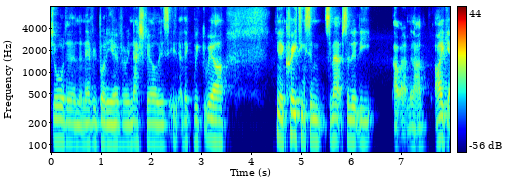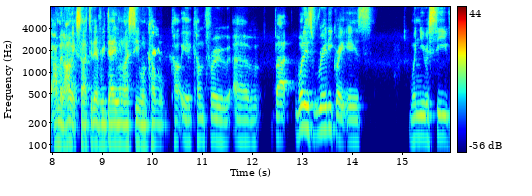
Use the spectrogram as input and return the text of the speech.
Jordan and everybody over in Nashville is, is I think we, we are, you know, creating some some absolutely I mean, I, I get. I mean, I'm excited every day when I see one come come, you know, come through. Um, but what is really great is when you receive,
